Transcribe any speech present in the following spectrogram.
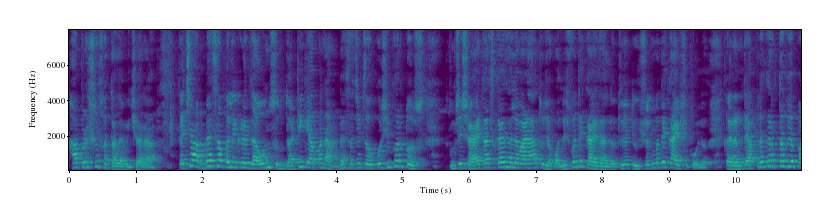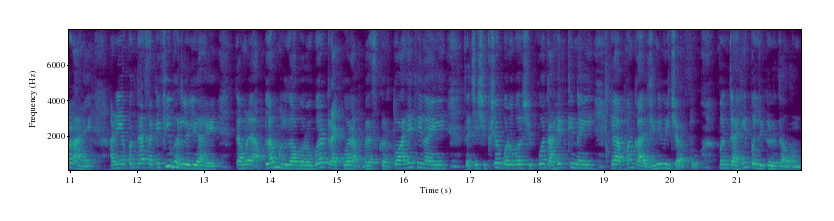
हा प्रश्न स्वतःला विचारा. त्याच्या अभ्यासापलीकडे जाऊन सुद्धा ठीक आहे आपण अभ्यासाची चौकशी करतोच तुमच्या शाळेत आज काय झालं बाळा? तुझ्या कॉलेजमध्ये काय झालं? तुझ्या ट्युशनमध्ये काय शिकवलं? कारण ते आपलं कर्तव्य पण आहे आणि आपण त्यासाठी फी भरलेली आहे. त्यामुळे आपला मुलगा बरोबर ट्रॅकवर अभ्यास करतो आहे की नाही? त्याचे शिक्षक बरोबर शिकवत आहेत की नाही? हे आपण काळजीने विचारतो. पण त्याही पलीकडे जाऊन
